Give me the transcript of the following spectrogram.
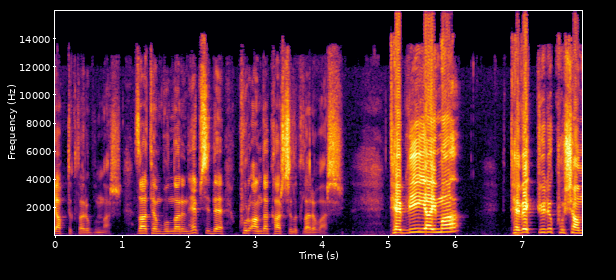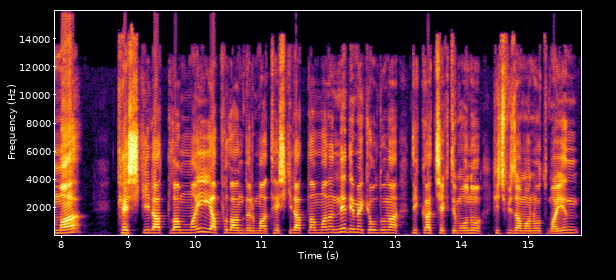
yaptıkları bunlar. Zaten bunların hepsi de Kur'an'da karşılıkları var. Tebliği yayma, tevekkülü kuşanma, teşkilatlanmayı yapılandırma, teşkilatlanmanın ne demek olduğuna dikkat çektim onu hiçbir zaman unutmayın.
